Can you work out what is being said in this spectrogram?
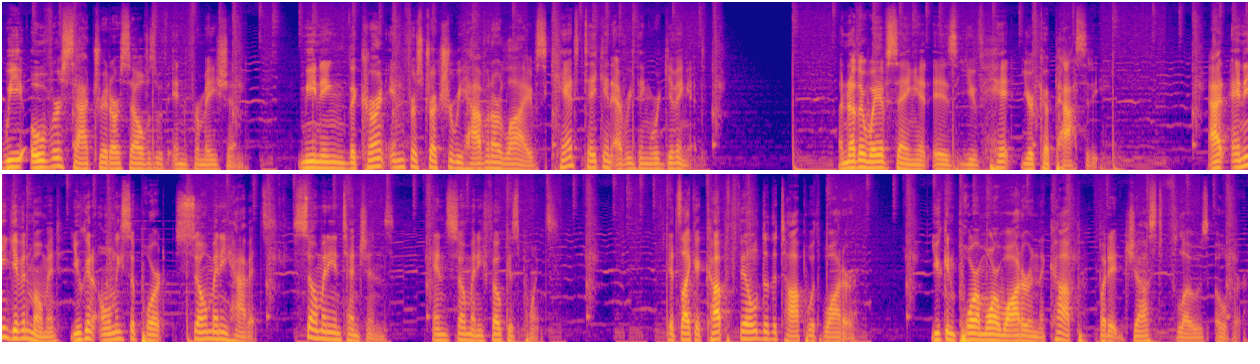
we oversaturate ourselves with information, meaning the current infrastructure we have in our lives can't take in everything we're giving it. Another way of saying it is you've hit your capacity. At any given moment, you can only support so many habits, so many intentions, and so many focus points. It's like a cup filled to the top with water. You can pour more water in the cup, but it just flows over.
